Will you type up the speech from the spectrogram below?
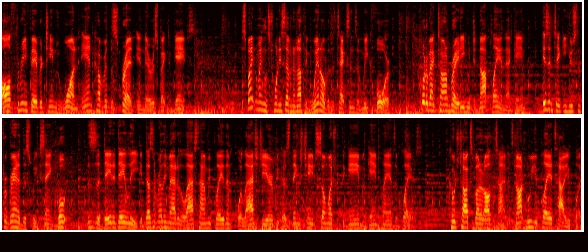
All three favored teams won and covered the spread in their respective games. Despite New England's 27 0 win over the Texans in Week 4, quarterback Tom Brady, who did not play in that game, isn't taking Houston for granted this week, saying, quote, this is a day-to-day league. It doesn't really matter the last time we played them or last year because things change so much with the game and game plans and players. Coach talks about it all the time. It's not who you play, it's how you play.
